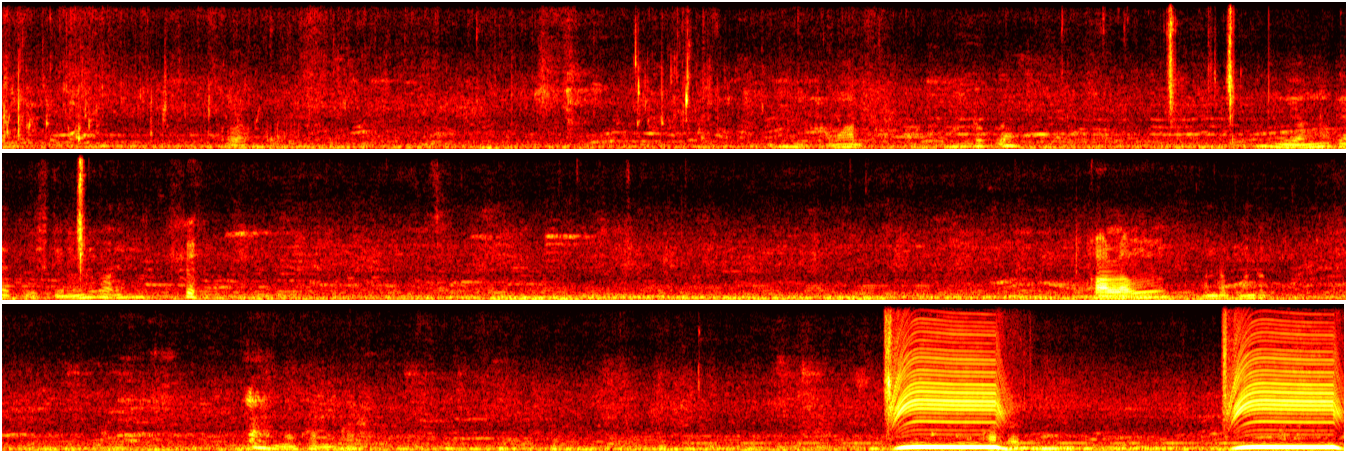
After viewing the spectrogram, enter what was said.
aman mantap kan yang kayak istimewa ini? Kalem. mantap mantap ah bukan bukan Hmm.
